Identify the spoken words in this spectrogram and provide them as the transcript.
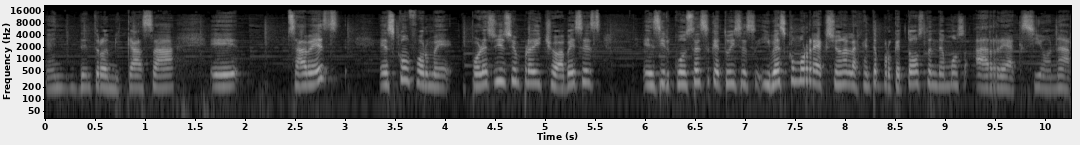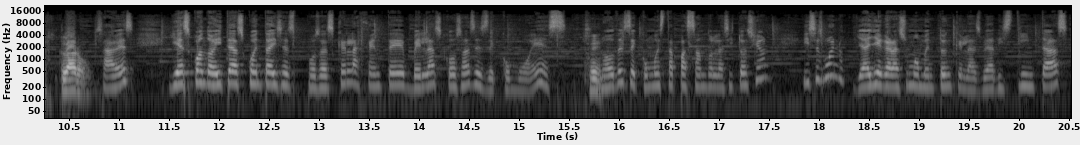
En- dentro de mi casa, eh, ¿sabes? Es conforme, por eso yo siempre he dicho, a veces en circunstancias que tú dices y ves cómo reacciona la gente porque todos tendemos a reaccionar. Claro. ¿Sabes? Y es cuando ahí te das cuenta y dices, pues es que la gente ve las cosas desde cómo es, Sí. no desde cómo está pasando la situación. Y dices, bueno, ya llegará su momento en que las vea distintas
